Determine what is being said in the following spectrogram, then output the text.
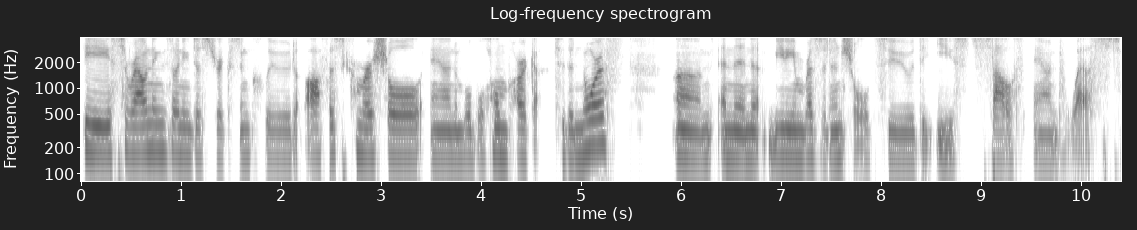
The surrounding zoning districts include office commercial and a mobile home park to the north, um, and then medium residential to the east, south, and west.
